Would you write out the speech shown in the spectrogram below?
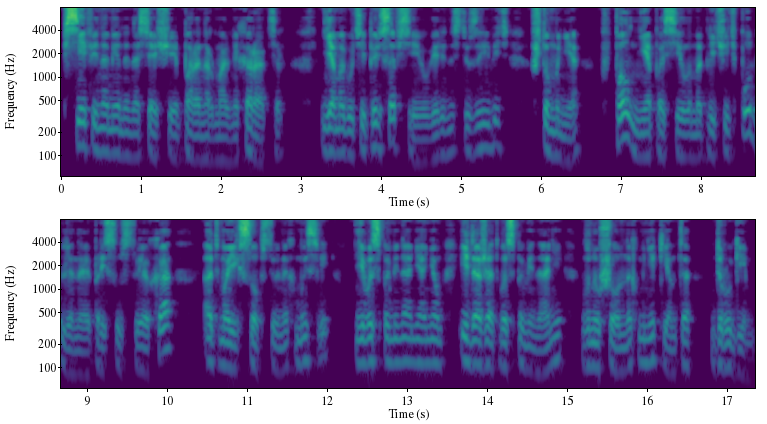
все феномены, носящие паранормальный характер, я могу теперь со всей уверенностью заявить, что мне вполне по силам отличить подлинное присутствие Ха от моих собственных мыслей, и воспоминаний о нем, и даже от воспоминаний, внушенных мне кем-то другим.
